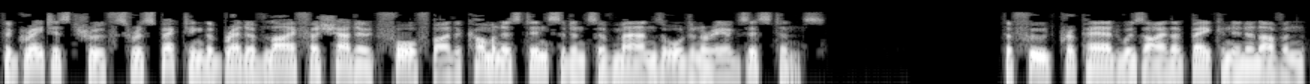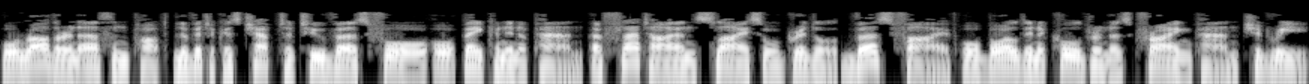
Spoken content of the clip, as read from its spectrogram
The greatest truths respecting the bread of life are shadowed forth by the commonest incidents of man's ordinary existence. The food prepared was either baken in an oven, or rather an earthen pot, Leviticus chapter 2 verse 4, or baken in a pan, a flat iron slice or griddle, verse 5, or boiled in a cauldron as frying pan, should read.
